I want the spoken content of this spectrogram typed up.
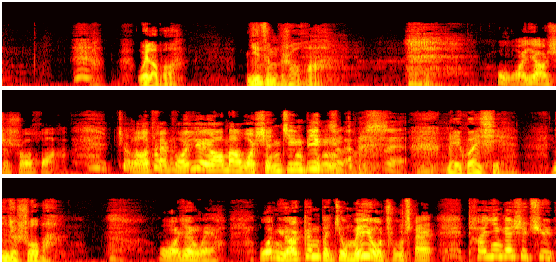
魏老伯，您怎么不说话？我要是说话，这老太婆又要骂我神经病了。是，没关系，您就说吧。我认为啊，我女儿根本就没有出差，她应该是去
